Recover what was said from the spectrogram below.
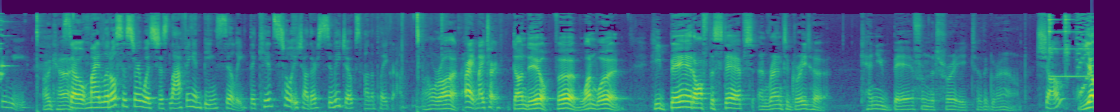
silly. Okay. So my little sister was just laughing and being silly. The kids told each other silly jokes on the playground. All right. All right, my turn. Done deal. Verb, one word. He bared off the steps and ran to greet her. Can you bear from the tree to the ground? Jump. Yep.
